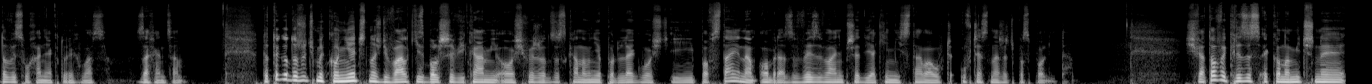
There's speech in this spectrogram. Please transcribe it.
do wysłuchania których Was zachęcam. Do tego dorzućmy konieczność walki z bolszewikami o świeżo odzyskaną niepodległość i powstaje nam obraz wyzwań, przed jakimi stała ówczesna Rzeczpospolita. Światowy kryzys ekonomiczny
